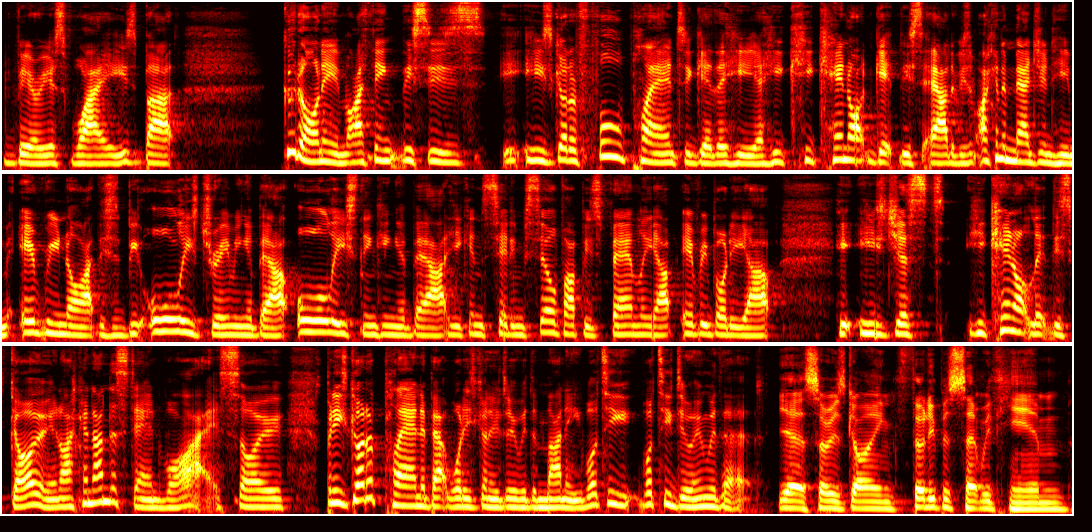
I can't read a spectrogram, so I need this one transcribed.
various ways, but good on him. I think this is he's got a full plan together here. He he cannot get this out of his. I can imagine him every night. This would be all he's dreaming about, all he's thinking about. He can set himself up, his family up, everybody up. He, he's just he cannot let this go, and I can understand why. So, but he's got a plan about what he's going to do with the money. What's he What's he doing with it? Yeah, so he's going 30% with him,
